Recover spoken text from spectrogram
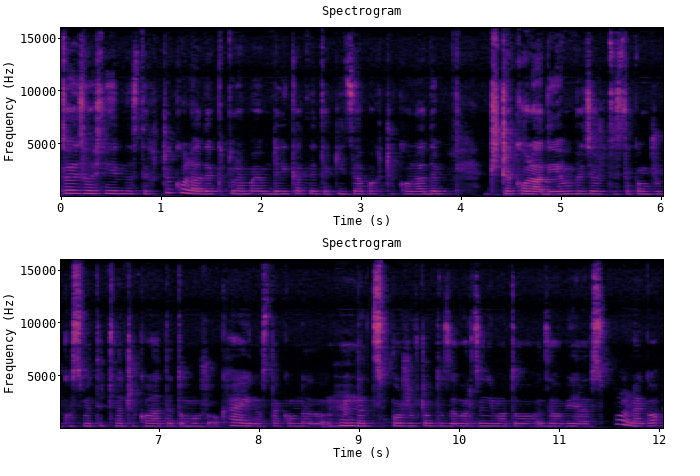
to jest właśnie jedna z tych czekoladek, które mają delikatny taki zapach czekolady czy czekolady. Ja bym powiedziała, że to jest taka może kosmetyczna czekolada, to może okej, no z taką na, nad spożywczą to za bardzo nie ma to za wiele wspólnego,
